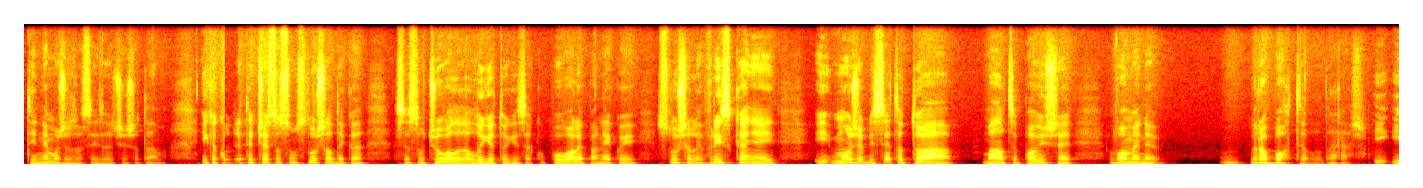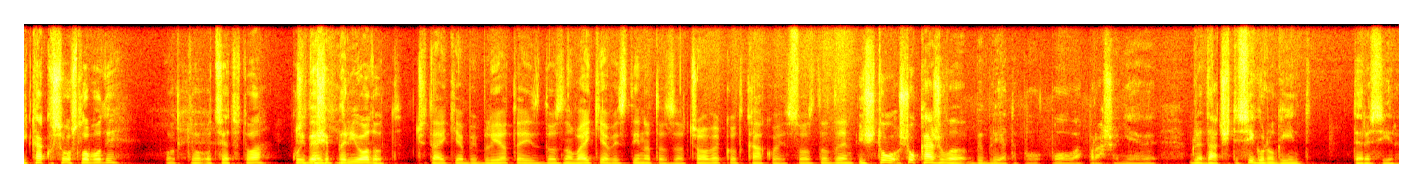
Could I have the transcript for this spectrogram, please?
Ти не можеш да се излечеш од таму. И како дете често сум слушал дека се случувало да луѓето ги закупувале, па некои слушале врискање и, и може би сето тоа малце повише во мене работело, да, да. кажам. И, и како се ослободи од, од сето тоа? Кој читајки, беше периодот? Читајќи ја Библијата и дознавајќи ја вистината за човекот, како е создаден. И што што кажува Библијата по, по ова прашање? Гледачите сигурно ги интересира.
